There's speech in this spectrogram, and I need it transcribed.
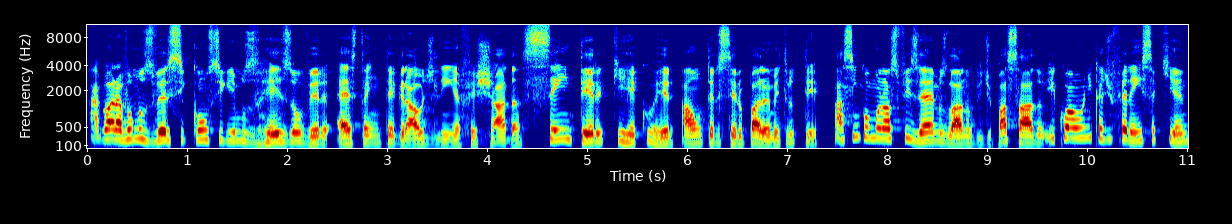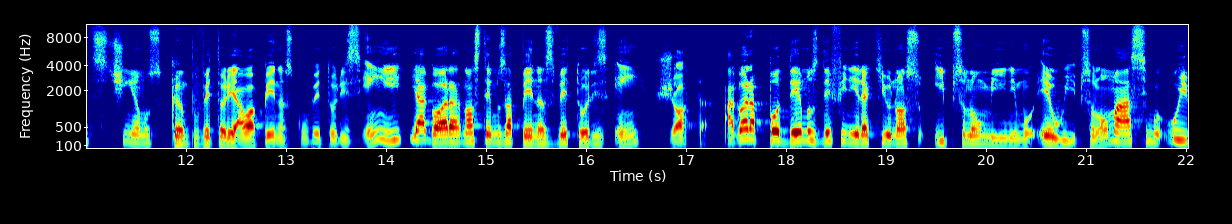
Agora, vamos ver se conseguimos resolver esta integral de linha fechada sem ter que recorrer a um terceiro parâmetro t. Assim como nós fizemos lá no vídeo passado, e com a única diferença que antes tínhamos campo vetorial apenas com vetores em i, e agora nós temos apenas vetores em j. Agora, podemos definir aqui o nosso y mínimo e o y máximo. O y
